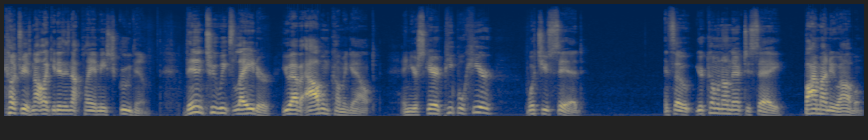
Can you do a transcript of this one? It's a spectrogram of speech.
Country is not like it is, it's not playing me, screw them. Then two weeks later, you have an album coming out and you're scared people hear what you said. And so you're coming on there to say, buy my new album.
